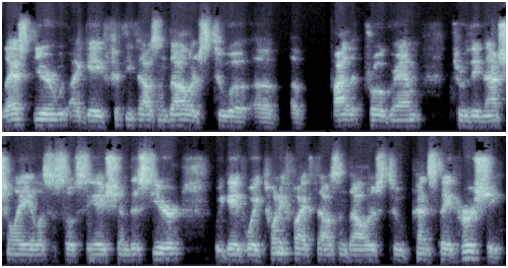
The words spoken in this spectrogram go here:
last year I gave $50,000 to a, a, a pilot program through the National ALS Association. This year, we gave away $25,000 to Penn State Hershey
